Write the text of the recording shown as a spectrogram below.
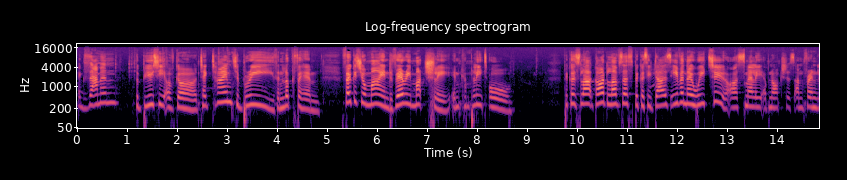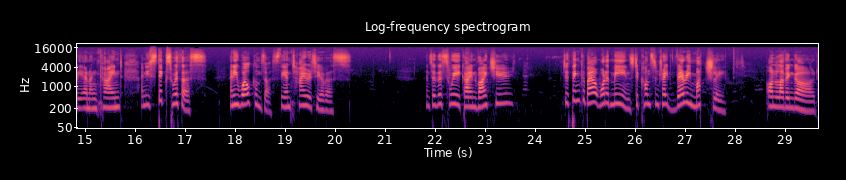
Examine the beauty of God. Take time to breathe and look for Him. Focus your mind very muchly in complete awe. Because God loves us because He does, even though we too are smelly, obnoxious, unfriendly, and unkind. And He sticks with us and He welcomes us, the entirety of us. And so this week, I invite you to think about what it means to concentrate very muchly on loving God,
